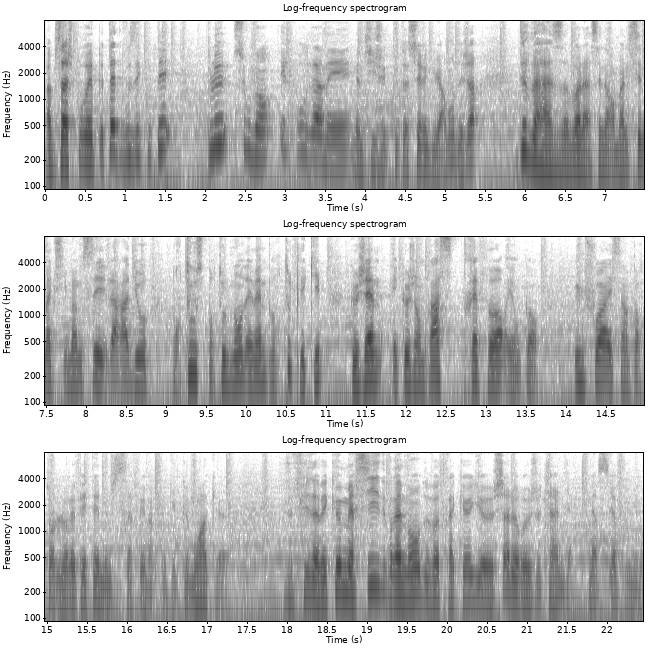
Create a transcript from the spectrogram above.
Comme ça, je pourrais peut-être vous écouter plus souvent et le programmer. Même si j'écoute assez régulièrement déjà de base. Voilà, c'est normal, c'est maximum, c'est la radio pour tous, pour tout le monde et même pour toute l'équipe que j'aime et que j'embrasse très fort. Et encore une fois, et c'est important de le répéter, même si ça fait maintenant quelques mois que je suis avec eux. Merci vraiment de votre accueil euh, chaleureux, je tiens à le dire. Merci infiniment.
